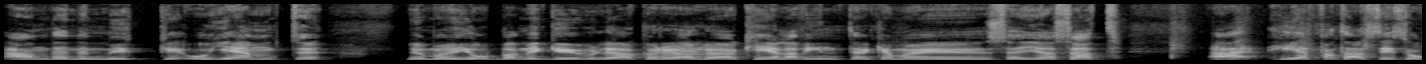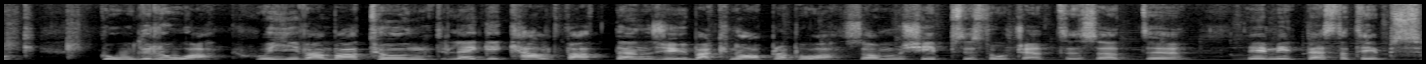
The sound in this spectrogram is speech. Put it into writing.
Använder mycket och jämt. Nu har man jobbat med gul lök och rödlök hela vintern kan man ju säga. Så att, äh, helt fantastiskt. Och god rå. Skivan bara tunt, lägg i kallt vatten så är det bara knapra på. Som chips i stort sett. Så att, eh, det är mitt bästa tips.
